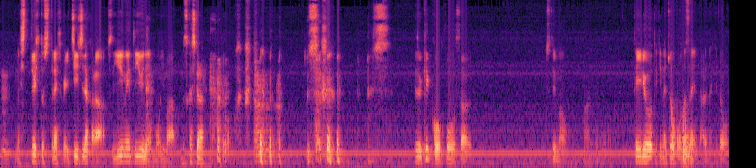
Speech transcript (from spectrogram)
うん。まあ、知ってる人と知ってない人が11だから、ちょっと有名というにはもう今難しくなってるけど。結構こうさ、ちょっと今、定量的な情報を出せないんであれだけど、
